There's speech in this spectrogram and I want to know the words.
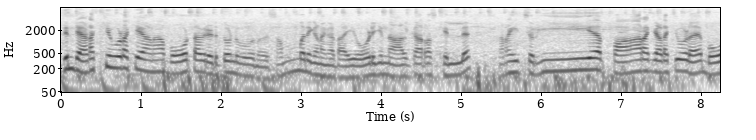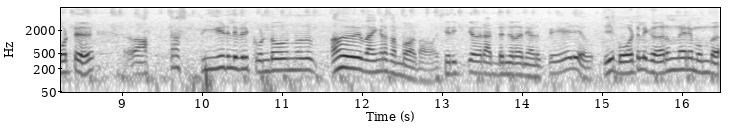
ഇതിന്റെ ഇടയ്ക്ക് കൂടെയൊക്കെയാണ് ആ ബോട്ട് അവർ എടുത്തുകൊണ്ട് പോകുന്നത്. സമ്മതിക്കണം കേട്ടോ. ഈ ഓടിക്കുന്ന ആൾക്കാരുടെ സ്കില്ല്. കാരണം ഈ ചെറിയ പാറയ്ക്ക് ഇടയ്ക്കൂടെ ബോട്ട് അത്ര സ്പീഡിൽ ഇവർ കൊണ്ടുപോകുന്നത് അത് ഭയങ്കര സംഭവം കേട്ടോ. ശരിക്കും ഒരു അഡ്വഞ്ചർ തന്നെയാണ്. പേടിയാവും. ഈ ബോട്ടിൽ കയറുന്നതിന് മുമ്പ്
